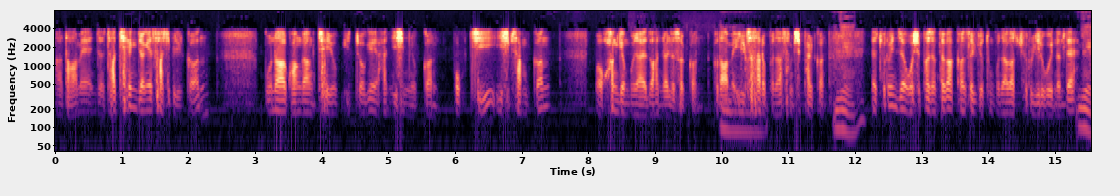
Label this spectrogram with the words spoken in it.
어, 다음에 이제 자치행정의 41건, 문화관광체육 이쪽에 한 26건, 복지 23건, 뭐 환경 분야에도 한 16건, 그 다음에 음. 1차 산업 분야 38건. 예. 네, 주로 이제 50%가 건설교통 분야가 주를 이루고 있는데 예.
